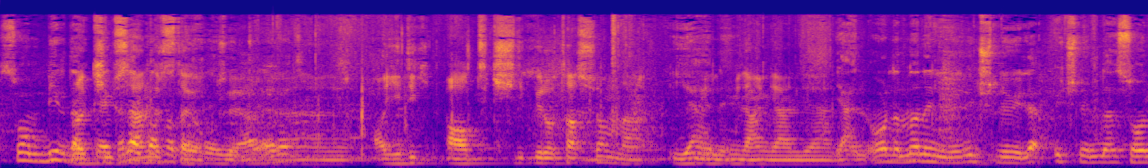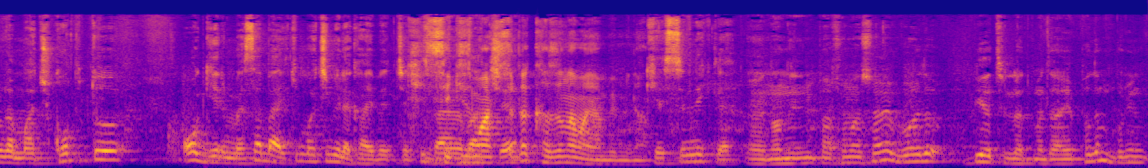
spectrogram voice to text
Son bir dakikaya Rakip kadar kafa kafaya yoktu ya. Evet. Yani 7 6 kişilik bir rotasyonla Yani. Milan geldi yani. Yani orada Naneli'nin üçlüğüyle üçlüğünden sonra maç koptu. O girmese belki maçı bile kaybedecekti. Ki 8 Fenerbahçe. maçta da kazanamayan bir Milan. Kesinlikle. E, Nani'nin performansı var. Bu arada bir hatırlatma daha yapalım. Bugün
